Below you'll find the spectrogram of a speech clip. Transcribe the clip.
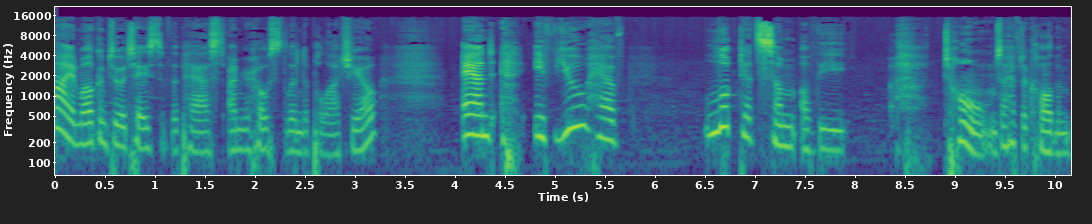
Hi, and welcome to A Taste of the Past. I'm your host, Linda Pelaccio. And if you have looked at some of the uh, tomes, I have to call them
